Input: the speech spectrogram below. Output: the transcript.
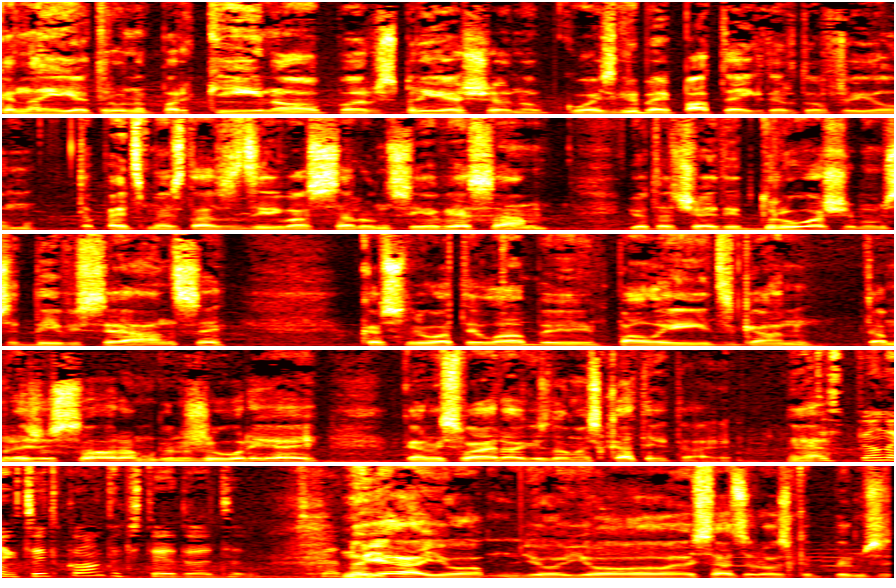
Ka neiet runa par kino, par spriešanu, ko es gribēju pateikt ar to filmu. Tāpēc mēs tās dzīvās sarunas ieviesām, jo tad šeit ir droši, mums ir divi seansi, kas ļoti labi palīdz gan tam režisoram, gan žūrijai, gan visvairāk, es domāju, skatītājiem. Ja? Tas pilnīgi citu kontekstu iedod. Nu, jā, jo, jo, jo es atceros, ka pirms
